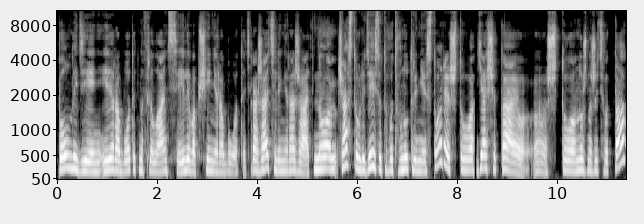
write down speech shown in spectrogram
полный день или работать на фрилансе, или вообще не работать, рожать или не рожать. Но часто у людей есть эта вот внутренняя история, что я считаю, э, что нужно жить вот так,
